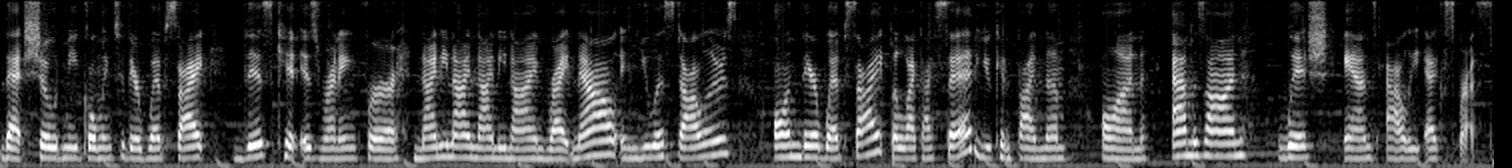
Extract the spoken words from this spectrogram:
that showed me going to their website. This kit is running for $99.99 right now in US dollars on their website. But like I said, you can find them on Amazon, Wish, and AliExpress.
